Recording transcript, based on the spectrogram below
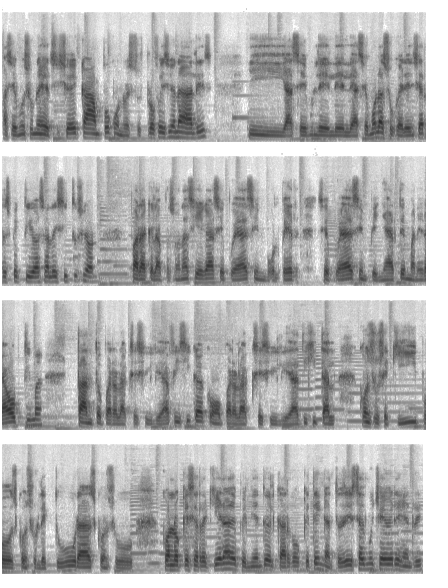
hacemos un ejercicio de campo con nuestros profesionales y le hacemos las sugerencias respectivas a la institución para que la persona ciega se pueda desenvolver, se pueda desempeñar de manera óptima tanto para la accesibilidad física como para la accesibilidad digital con sus equipos, con sus lecturas, con su con lo que se requiera dependiendo del cargo que tenga. Entonces, esta es muy chévere, Henry,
